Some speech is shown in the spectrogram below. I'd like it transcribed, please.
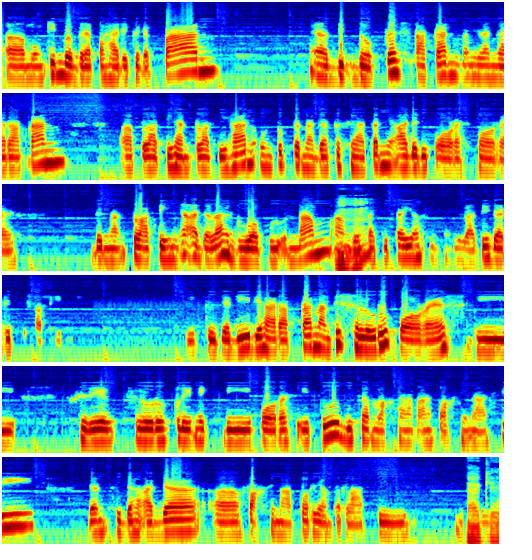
uh, mungkin beberapa hari ke depan uh, Dokes akan menyelenggarakan uh, pelatihan-pelatihan untuk tenaga kesehatan yang ada di Polres-Polres. Dengan pelatihnya adalah 26 mm-hmm. anggota kita yang sudah dilatih dari pusat ini. Gitu. Jadi diharapkan nanti seluruh Polres di seluruh klinik di Polres itu bisa melaksanakan vaksinasi dan sudah ada uh, vaksinator yang terlatih. Gitu Oke, okay.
